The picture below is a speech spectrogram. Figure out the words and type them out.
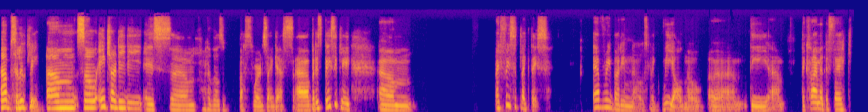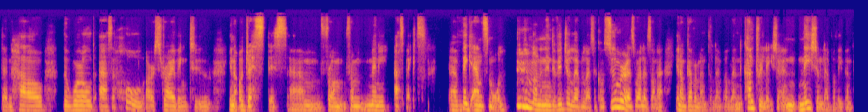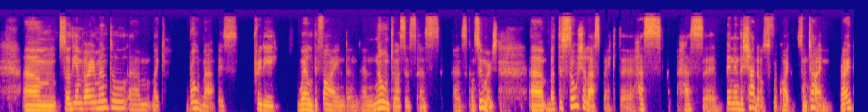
Absolutely. Um, so HRDD is um, one of those buzzwords, I guess. Uh, but it's basically, um, I'd phrase it like this. Everybody knows, like we all know, um, the um, the climate effect and how the world as a whole are striving to, you know, address this um, from from many aspects, uh, big and small. on an individual level as a consumer as well as on a you know governmental level and country nation nation level even. Um, so the environmental um, like roadmap is pretty well defined and, and known to us as as as consumers. Uh, but the social aspect uh, has has uh, been in the shadows for quite some time right?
